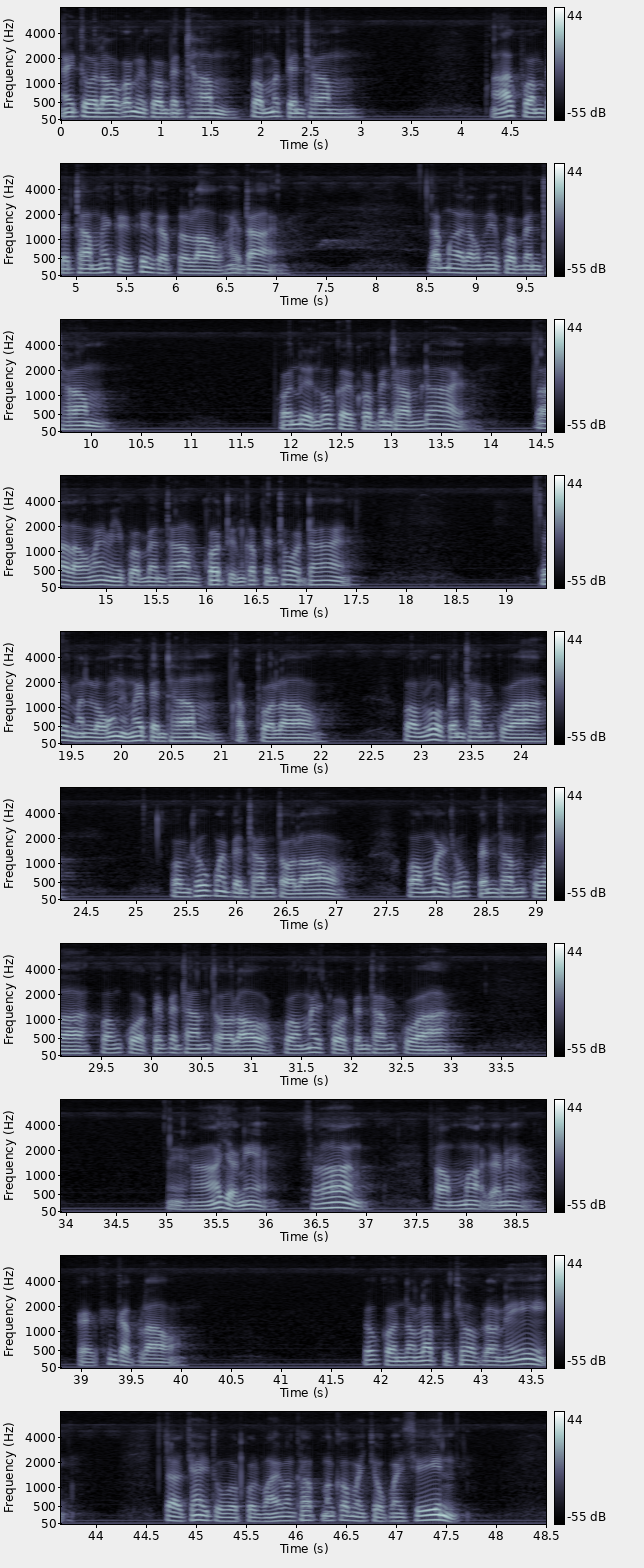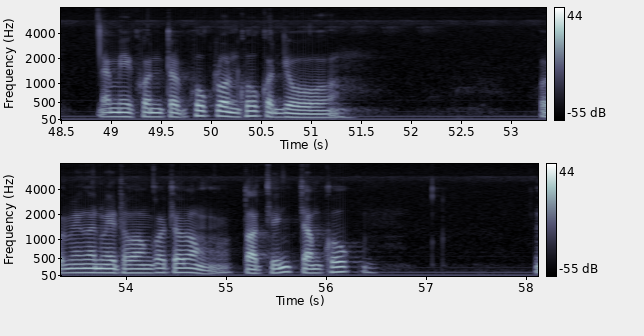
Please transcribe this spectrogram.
ในตัวเราก็มีความเป็นธรรม ความไม่เป็นธรรมหาความเป็นธรรมให้เกิดขึ้นกับเราเราให้ได้แล้วเมื่อเรามีความเป็นธรรมคนอื่นก็เกิดความเป็นธรรมได้ ถ้าเราไม่มีความเป็นธรรมคนอื่นก็เป็นโทษได้ เช่นมันหลงหรือไม่เป็นธรรมกับตัวเรา ความรู้เป็นธรรมกว่า ความทุกข์ไม่เป็นธรรมต่อเรา ความไม่ทุกข์เป็นธรรมกว่า ความโกรธเป็นเป็นธรรมต่อเรา ความไม่โกรธเป็นธรรมกว่าหาอย่างเนี้ยสร้างธรรมะอย่างเนี้ยเกิดขึ้นกับเราทุกคนต้องรับผิดชอบเรื่องนี้ จะใช้ตัวกฎหมายบังคับ มันก็ไม่จบไม่สิ้น แลวมีคนติดคุกล้นคุกกันอยู่คนมีเงินมีทองก็จะต้องตัดสินจำคุก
